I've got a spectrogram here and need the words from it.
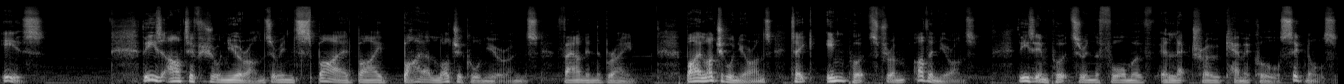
is. These artificial neurons are inspired by biological neurons found in the brain. Biological neurons take inputs from other neurons. These inputs are in the form of electrochemical signals.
